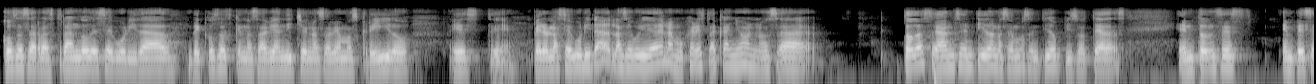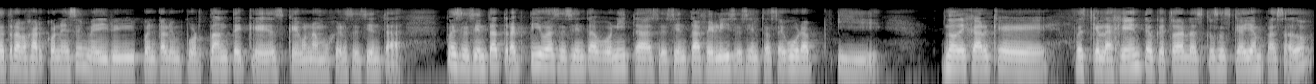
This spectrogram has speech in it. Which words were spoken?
cosas arrastrando de seguridad, de cosas que nos habían dicho y nos habíamos creído, este, pero la seguridad, la seguridad de la mujer está cañón, o sea, todas se han sentido, nos hemos sentido pisoteadas. Entonces, empecé a trabajar con eso y me di cuenta lo importante que es que una mujer se sienta, pues se sienta atractiva, se sienta bonita, se sienta feliz, se sienta segura y no dejar que, pues que la gente o que todas las cosas que hayan pasado,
